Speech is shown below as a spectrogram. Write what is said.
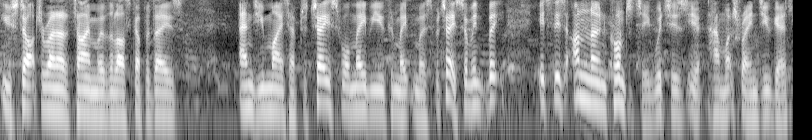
you start to run out of time over the last couple of days, and you might have to chase, well, maybe you can make the most of a chase. I mean, but it's this unknown quantity, which is you know, how much rain do you get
